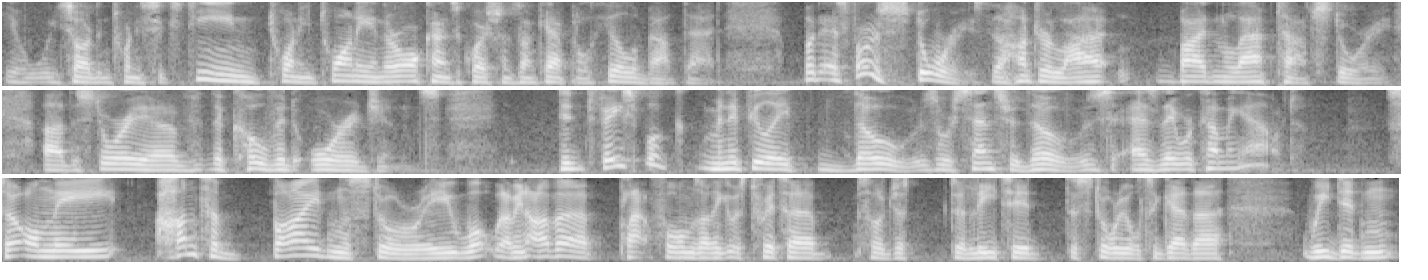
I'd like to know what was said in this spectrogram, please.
you know, we saw it in 2016, 2020, and there are all kinds of questions on Capitol Hill about that. But as far as stories, the Hunter Biden laptop story, uh, the story of the COVID origins, did Facebook manipulate those or censor those as they were coming out? So on the Hunter Biden story, what I mean, other platforms, I think it was Twitter, sort of just deleted the story altogether. We didn't.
